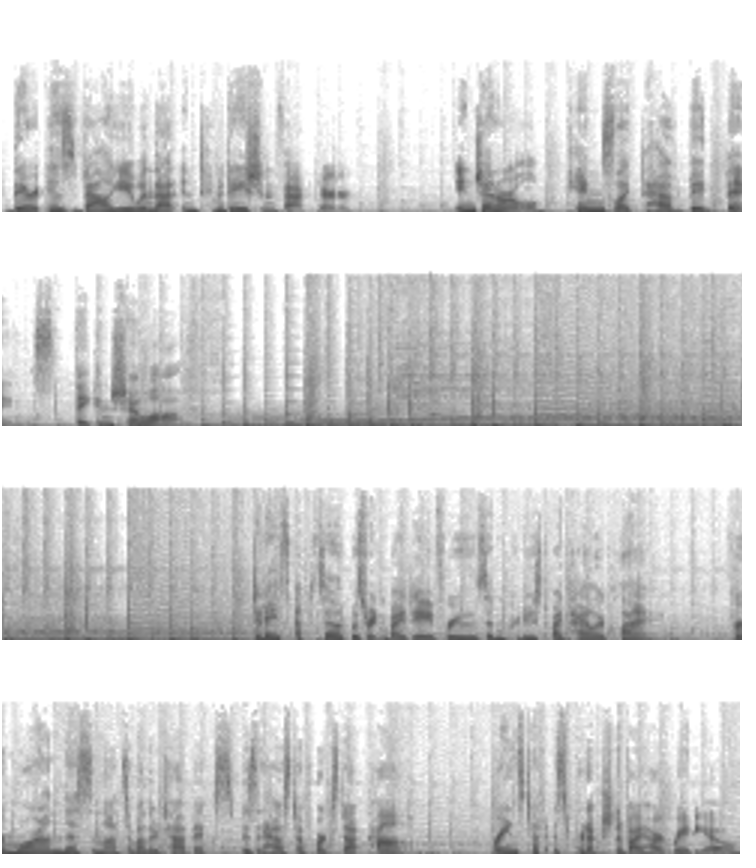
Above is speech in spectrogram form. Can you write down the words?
there is value in that intimidation factor. In general, kings like to have big things they can show off. Today's episode was written by Dave Roos and produced by Tyler Klang. For more on this and lots of other topics, visit howstuffworks.com. Brainstuff is a production of iHeartRadio.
